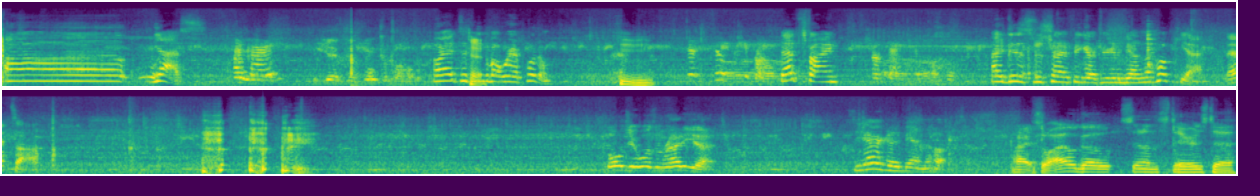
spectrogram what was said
Uh, yes. Okay. You have to think about. Oh, I had to think about where I put them. Hmm. Just two people. That's fine. Okay. I just was trying to figure out if you're gonna be on the hook yet. That's all. I told you it wasn't ready yet. So you are gonna be on the hook. Alright, so I'll go sit on the stairs to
